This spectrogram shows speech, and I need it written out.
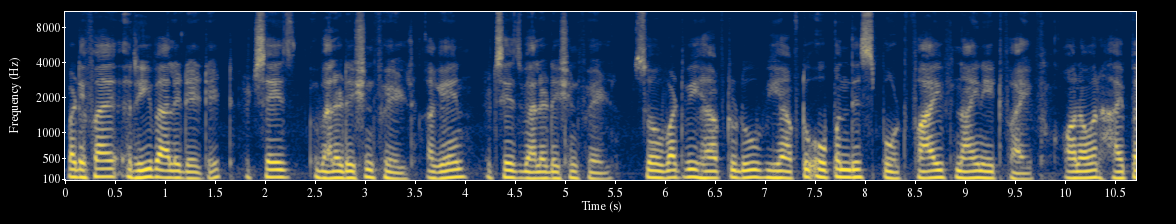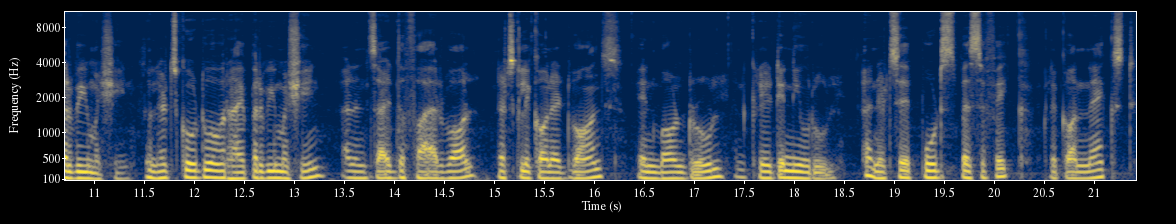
But if I revalidate it, it says validation failed. Again, it says validation failed so what we have to do we have to open this port 5985 on our hyper-v machine. So let's go to our hyper-v machine and inside the firewall let's click on advanced inbound rule and create a new rule. And it's a port specific. Click on next.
